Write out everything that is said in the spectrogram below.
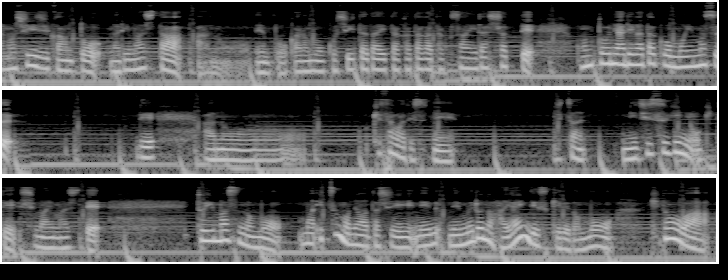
楽しい時間となりました。あの遠方からもお越しいただいた方がたくさんいらっしゃって本当にありがたく思います。であの今朝はですね実は2時過ぎに起きてしまいましてと言いますのも、まあ、いつもね私寝眠るの早いんですけれども昨日は、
